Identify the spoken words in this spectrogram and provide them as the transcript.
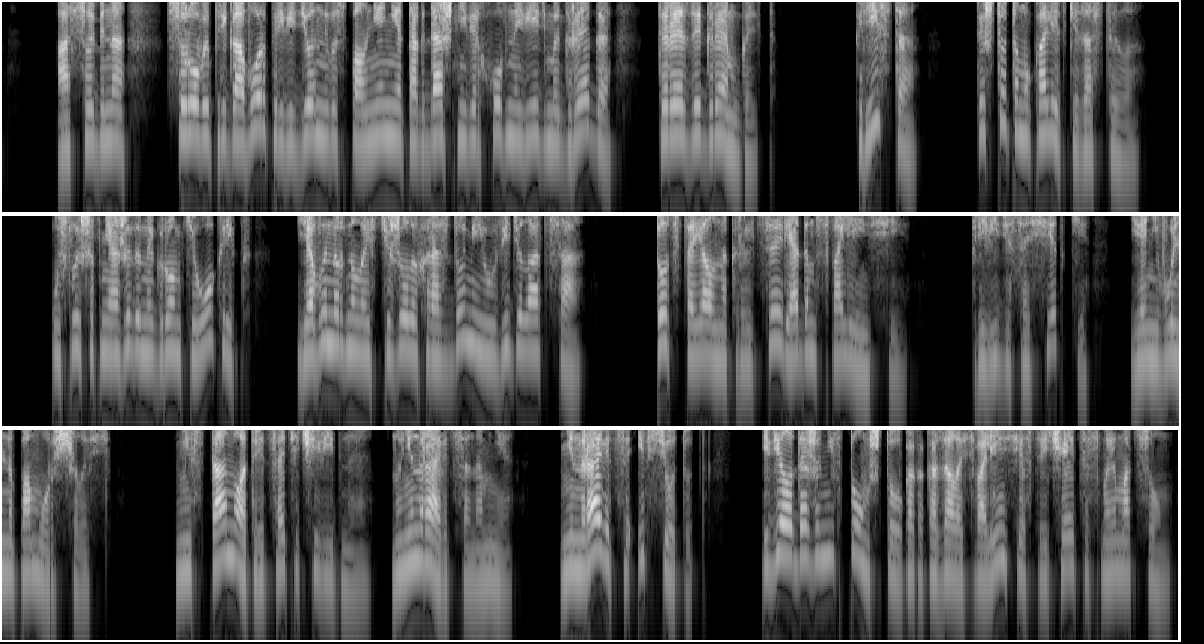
А особенно суровый приговор, приведенный в исполнение тогдашней верховной ведьмы Грега Терезы Грэмгольд. «Криста, ты что там у калитки застыла?» Услышав неожиданный громкий окрик, я вынырнула из тяжелых раздумий и увидела отца. Тот стоял на крыльце рядом с Валенсией. При виде соседки я невольно поморщилась. Не стану отрицать очевидное, но не нравится она мне. Не нравится, и все тут. И дело даже не в том, что, как оказалось, Валенсия встречается с моим отцом.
